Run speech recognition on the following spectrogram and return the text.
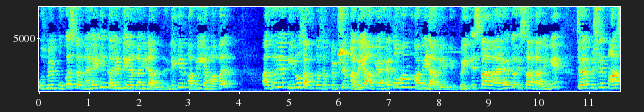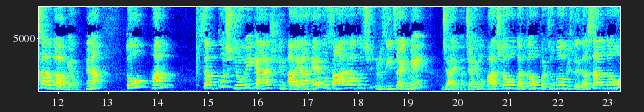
उसमें फोकस करना है कि करंट ईयर का ही डालना है। लेकिन अभी यहाँ पर अगर ये तीनों साल का सब्सक्रिप्शन अभी आ गया है तो हम अभी डालेंगे। भाई, इस साल आया है तो इस साल डालेंगे, चाहे वो पिछले पाँच साल का आ गया हो, है ना? तो हम सब कुछ, जो भी कैश इन आया है, वो सारा कुछ रिसीट साइड में जाएगा। चाहे वो आज का हो, कल का हो, परसों का हो, पिछले दस साल का हो,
